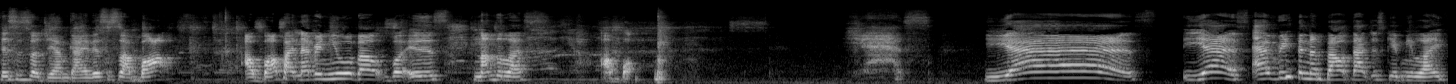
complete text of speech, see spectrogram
This is a jam, guy. This is a bop. A bop I never knew about, but it is nonetheless a bop. Yes. Yes. Yes. Everything about that just gave me life.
